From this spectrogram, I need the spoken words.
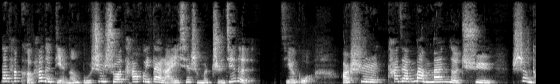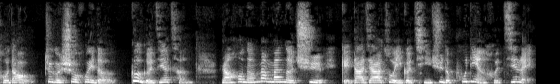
那它可怕的点呢，不是说它会带来一些什么直接的结果，而是它在慢慢的去渗透到这个社会的各个阶层。然后呢，慢慢的去给大家做一个情绪的铺垫和积累。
